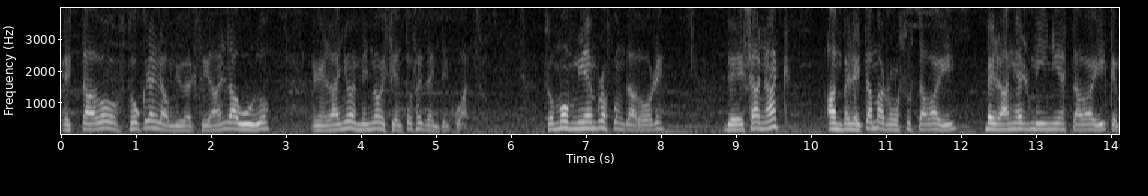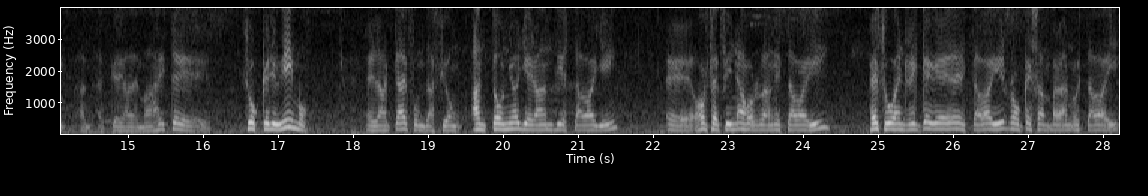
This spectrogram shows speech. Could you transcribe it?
Estado Sucre, en la Universidad en la UDO, en el año de 1974. Somos miembros fundadores de esa NAC. Ambereta Marroso estaba ahí, Belán Hermini estaba ahí, que, además este, suscribimos el acta de fundación. Antonio Gerandi estaba allí, eh, Josefina Jordán estaba ahí, Jesús Enrique Guedes estaba ahí, Roque Zambrano estaba ahí.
